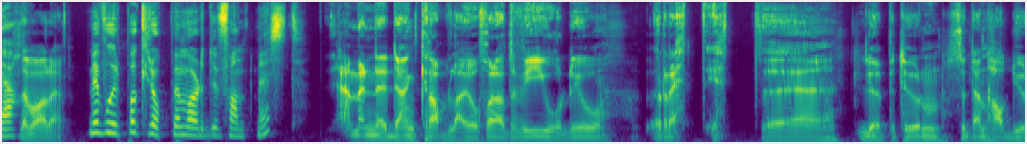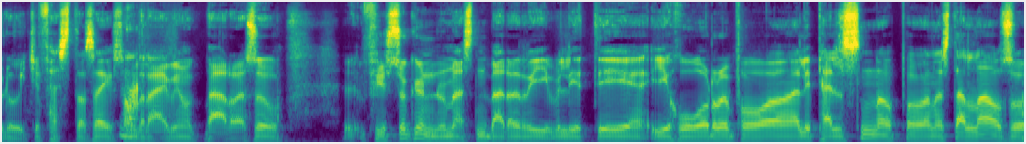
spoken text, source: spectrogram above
Ja. Det var det. Men hvor på kroppen var det du fant mest? Ja, men Den kravla jo, for at vi gjorde det jo rett etter uh, løpeturen, så den hadde jo da ikke festa seg. Så han dreiv jo nok bare. Så Først så kunne du nesten bare rive litt i, i håret på, eller i pelsen på Stella, og så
